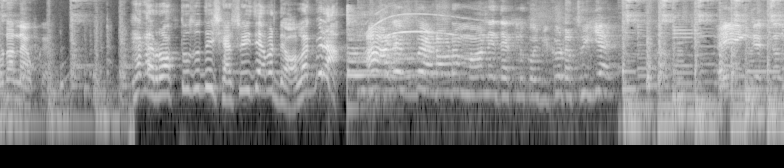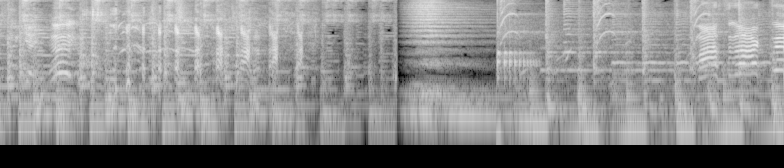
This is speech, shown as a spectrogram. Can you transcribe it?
ওটা নাও কেন হ্যাঁ রক্ত যদি শেষ হয়ে যায় আবার দেওয়া লাগবে না? আরে বেড়া ওটা মানে দেখল কই বিকটা তুই যায়। এই ইঞ্জেকশন তুই যায় এই। মাছ রাখবে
